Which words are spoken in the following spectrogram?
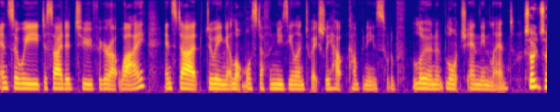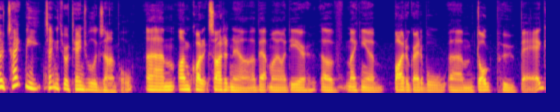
And so we decided to figure out why and start doing a lot more stuff in New Zealand to actually help companies sort of learn and launch and then land. So, so take me take me through a tangible example. Um, I'm quite excited now about my idea of making a biodegradable um, dog poo bag,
